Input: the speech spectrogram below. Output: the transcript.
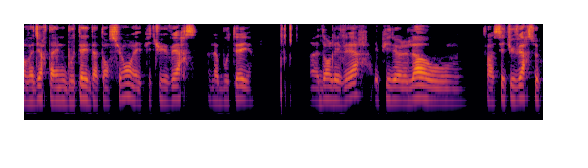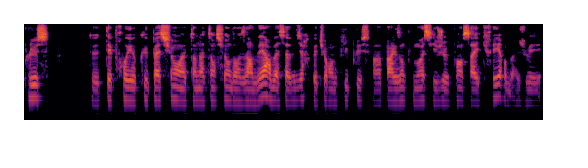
On va dire, tu as une bouteille d'attention et puis tu verses la bouteille euh, dans les verres. Et puis euh, là où, enfin, si tu verses plus de tes préoccupations et ton attention dans un verre, bah, ça veut dire que tu remplis plus. Par exemple, moi, si je pense à écrire, bah, je vais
